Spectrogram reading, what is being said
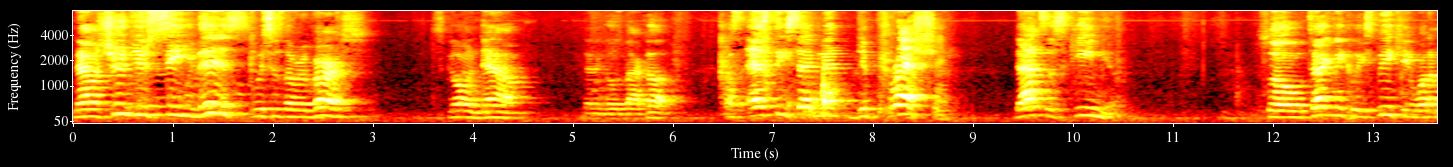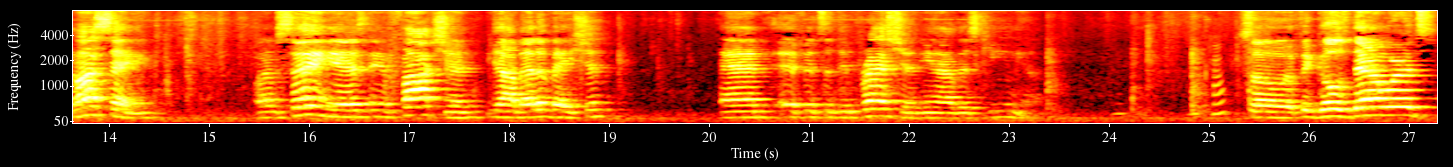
Now, should you see this, which is the reverse, it's going down, then it goes back up. That's ST segment depression. That's ischemia. So, technically speaking, what am I saying? What I'm saying is, infarction, you have elevation, and if it's a depression, you have ischemia. Okay. So if it goes downwards,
